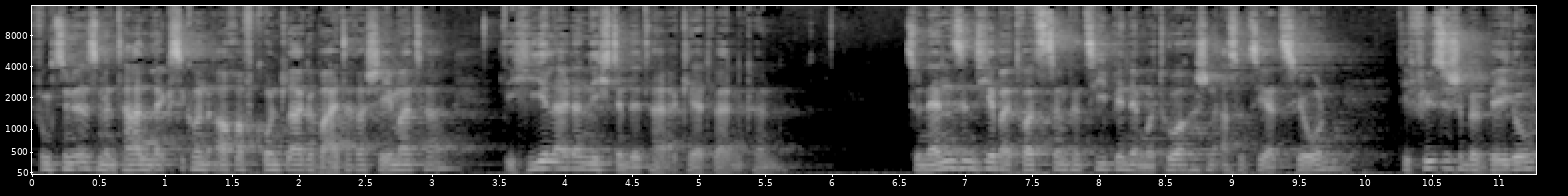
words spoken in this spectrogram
funktioniert das mentale Lexikon auch auf Grundlage weiterer Schemata, die hier leider nicht im Detail erklärt werden können. Zu nennen sind hierbei trotzdem Prinzipien der motorischen Assoziation, die physische Bewegung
